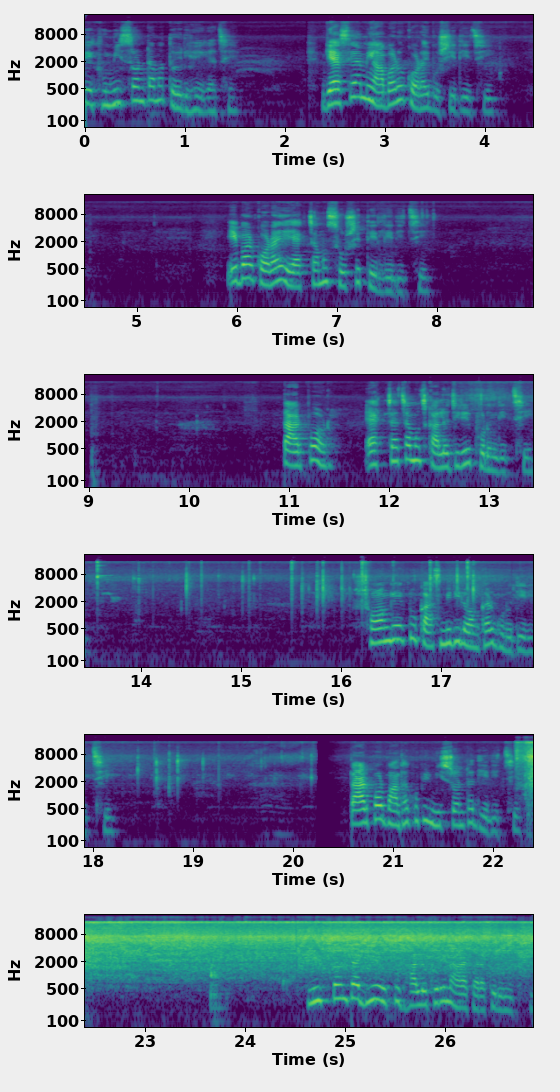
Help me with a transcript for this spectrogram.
দেখুন, মিশ্রণটা আমার তৈরি হয়ে গেছে। গ্যাসে আমি আবারও কড়াই বসিয়ে দিয়েছি। এবার কড়াইয়ে এক চামচ সর্ষের তেল দিয়ে দিচ্ছি। তারপর এক চা চামচ কালো জিরের ফোড়ন দিচ্ছি। সঙ্গে একটু কাশ্মীরি লঙ্কার গুঁড়ো দিয়ে দিচ্ছি। তারপর বাঁধাকপির মিশ্রণটা দিয়ে দিচ্ছি। মিশ্রণটা দিয়ে একটু ভালো করে নাড়াচাড়া করে নিচ্ছি।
